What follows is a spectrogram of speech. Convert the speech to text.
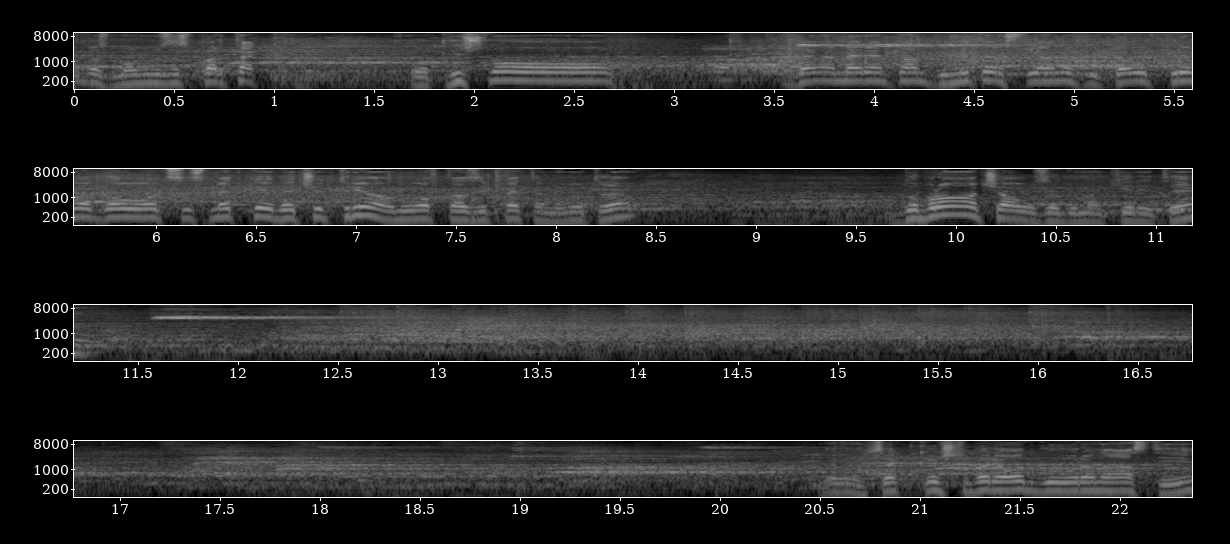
И възможно за Спартак. Отлично бе намерен там Димитър Стоянов и той открива головата си сметка и вече 3 на 0 в тази пета минута. Добро начало за домакините. Да видим сега какъв ще бъде отговора на Асти.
